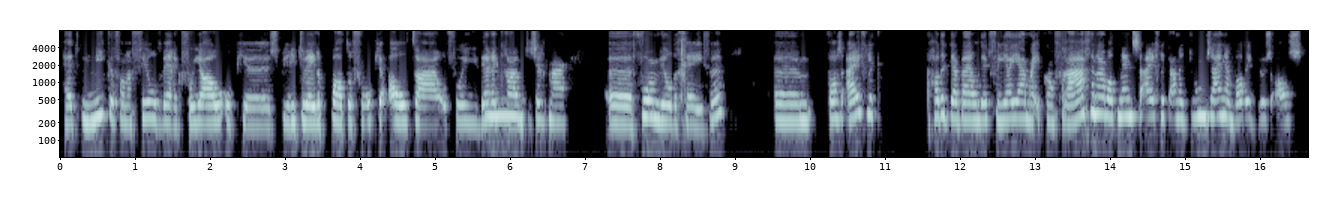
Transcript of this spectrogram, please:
het unieke van een fieldwerk voor jou op je spirituele pad of voor op je altaar of voor je hmm. werkruimte, zeg maar, vorm wilde geven, um, was eigenlijk, had ik daarbij ontdekt van ja, ja, maar ik kan vragen naar wat mensen eigenlijk aan het doen zijn en wat ik dus als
